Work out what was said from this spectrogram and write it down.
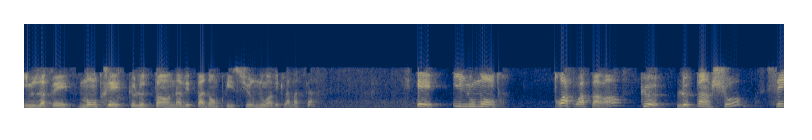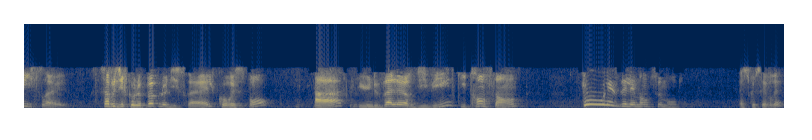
Il nous a fait montrer que le temps n'avait pas d'emprise sur nous avec la matzah. Et il nous montre trois fois par an que le pain chaud, c'est Israël. Ça veut dire que le peuple d'Israël correspond à une valeur divine qui transcende tous les éléments de ce monde. Est-ce que c'est vrai?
